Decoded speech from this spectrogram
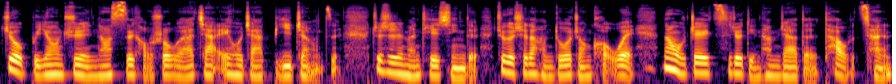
就不用去然后思考说我要加 A 或加 B 这样子，就是蛮贴心的，就可以吃到很多种口味。那我这一次就点他们家的套餐，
